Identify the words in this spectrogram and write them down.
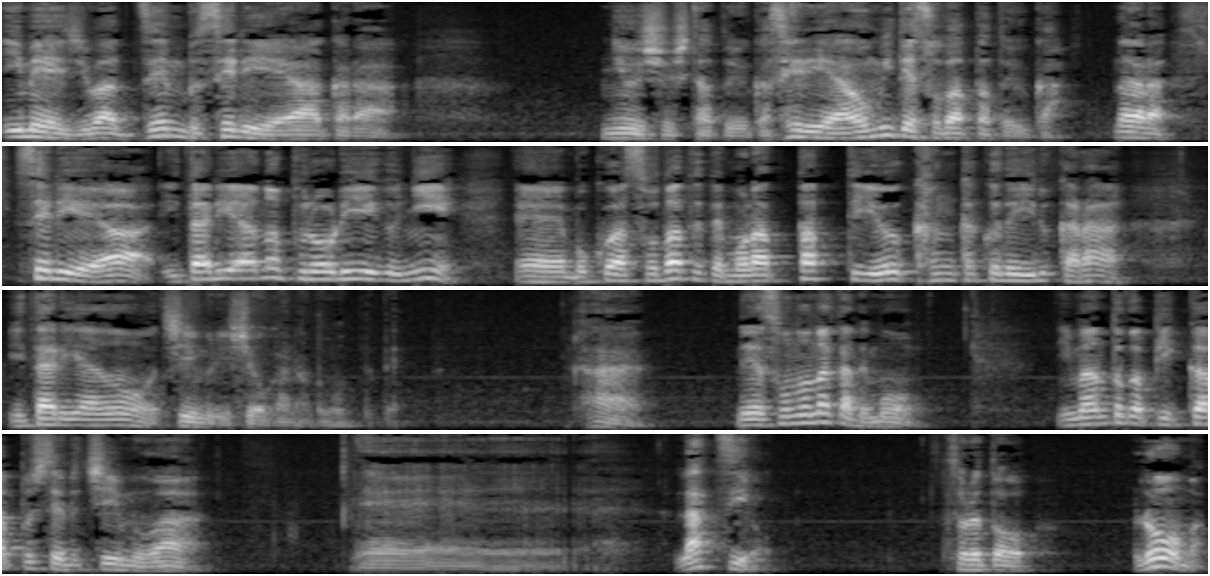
イメージは全部セリエ A から入手したというか、セリエ A を見て育ったというか、だから、セリエ A、イタリアのプロリーグに、えー僕は育ててもらったっていう感覚でいるから、イタリアのチームにしようかなと思ってて。はい。で、その中でも、今んとこピックアップしてるチームは、えー、ラツィオ、それと、ローマ、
